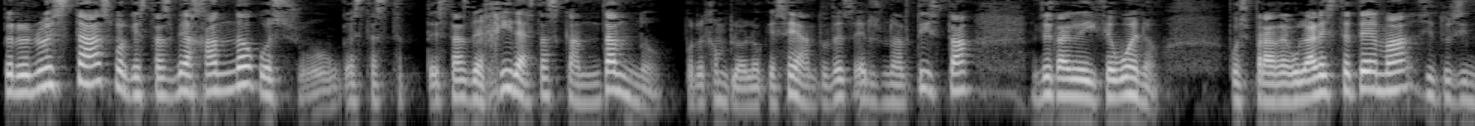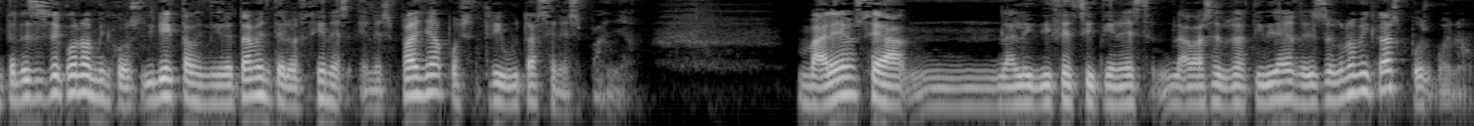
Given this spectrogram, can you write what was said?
Pero no estás porque estás viajando, pues estás, estás de gira, estás cantando, por ejemplo, lo que sea. Entonces eres un artista. Entonces le dice, bueno, pues para regular este tema, si tus intereses económicos directa o indirectamente los tienes en España, pues tributas en España. ¿Vale? O sea, mm, la ley dice si tienes la base de tus actividades económicas, pues bueno,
